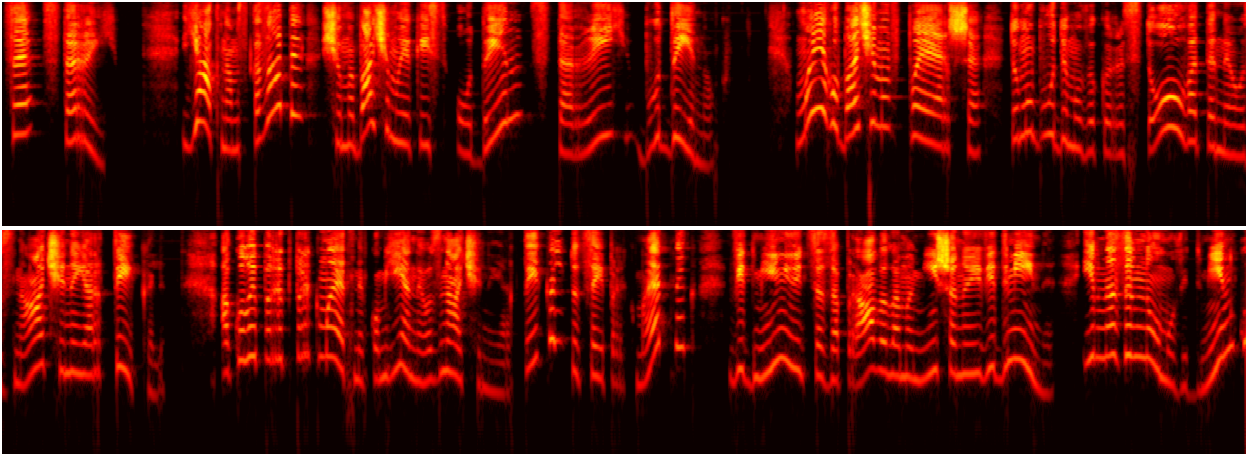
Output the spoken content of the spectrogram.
це старий. Як нам сказати, що ми бачимо якийсь один старий будинок? Ми його бачимо вперше, тому будемо використовувати неозначений артикль. А коли перед прикметником є неозначений артикль, то цей прикметник відмінюється за правилами мішаної відміни. І в називному відмінку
